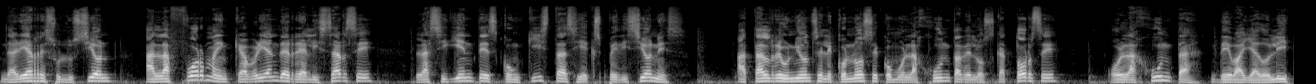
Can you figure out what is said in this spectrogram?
daría resolución a la forma en que habrían de realizarse las siguientes conquistas y expediciones. A tal reunión se le conoce como la Junta de los 14 o la Junta de Valladolid.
